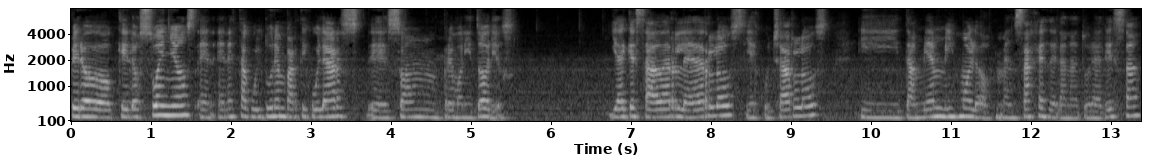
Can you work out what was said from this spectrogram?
pero que los sueños en, esta cultura en particular eh, son premonitorios y hay que saber leerlos y escucharlos y también mismo los mensajes de la naturaleza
